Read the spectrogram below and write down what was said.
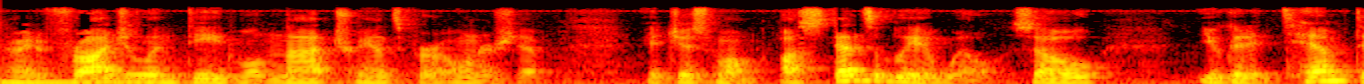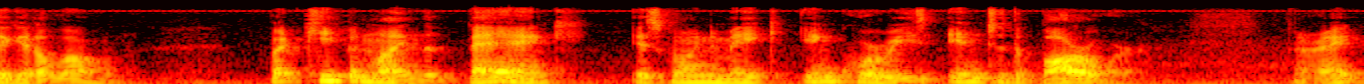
All right, a fraudulent deed will not transfer ownership. It just won't. Ostensibly, it will. So you could attempt to get a loan, but keep in mind the bank is going to make inquiries into the borrower. All right,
